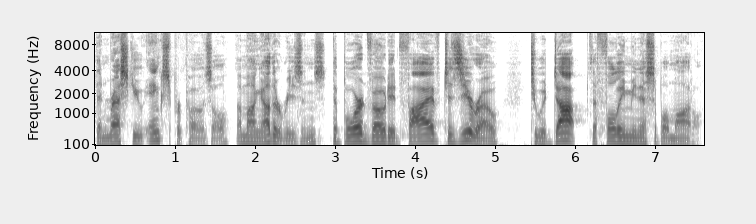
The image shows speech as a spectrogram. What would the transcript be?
than Rescue Inc.'s proposal, among other reasons, the board voted 5 to 0 to adopt the fully municipal model.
